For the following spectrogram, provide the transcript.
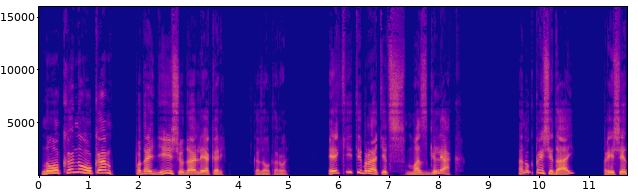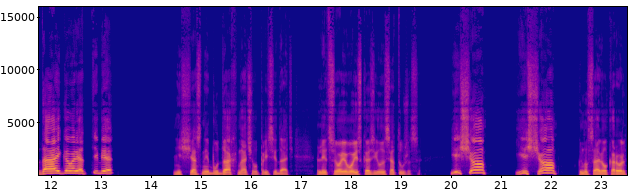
— Ну-ка, ну-ка, подойди сюда, лекарь, — сказал король. — Экий ты, братец, мозгляк. А ну-ка, приседай. Приседай, говорят тебе. Несчастный Будах начал приседать. Лицо его исказилось от ужаса. — Еще! Еще! — гнусавил король.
